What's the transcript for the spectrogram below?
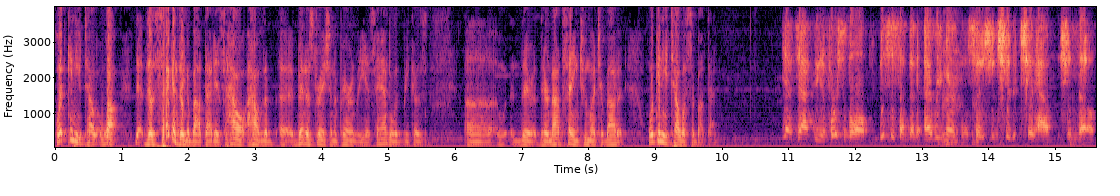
what can you tell? Well, the, the, second thing about that is how how the administration apparently has handled it because uh, they're they're not saying too much about it. What can you tell us about that? Yeah, exactly. First of all, this is something every American citizen should should have should know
